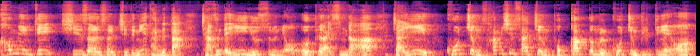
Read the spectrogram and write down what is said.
커뮤니티 시설 설치 등이 담겼다. 자, 근데 이 뉴스는요, 어폐가 있습니다. 자, 이 고층 34층 복합 건물 고층 빌딩에요.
